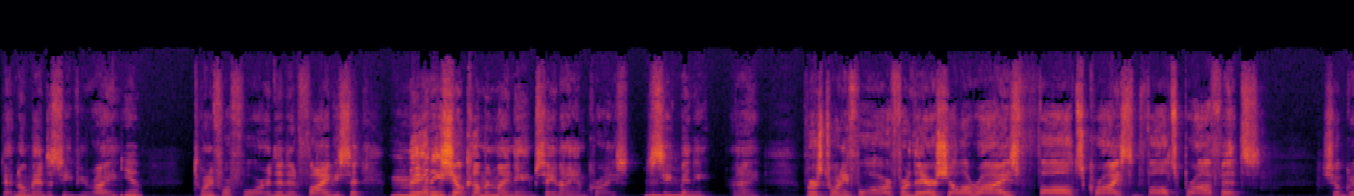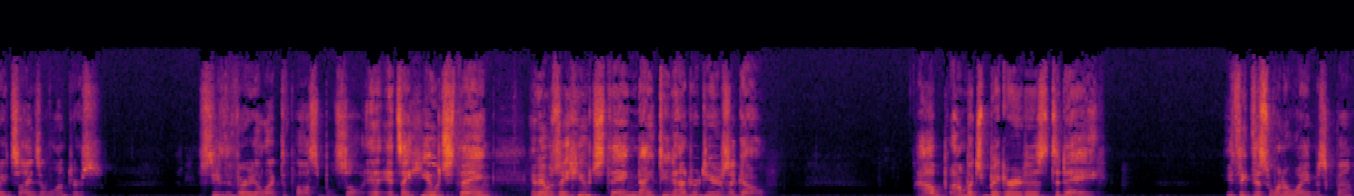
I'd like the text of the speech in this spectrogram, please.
that no man deceive you." Right? Yep. 24 4. And then in 5, he said, Many shall come in my name, saying, I am Christ. See, mm-hmm. many, right? Verse 24 For there shall arise false Christ and false prophets, show great signs and wonders. See the very elect if possible. So it, it's a huge thing, and it was a huge thing 1900 years ago. How, how much bigger it is today? You think this went away, Miss Bell?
